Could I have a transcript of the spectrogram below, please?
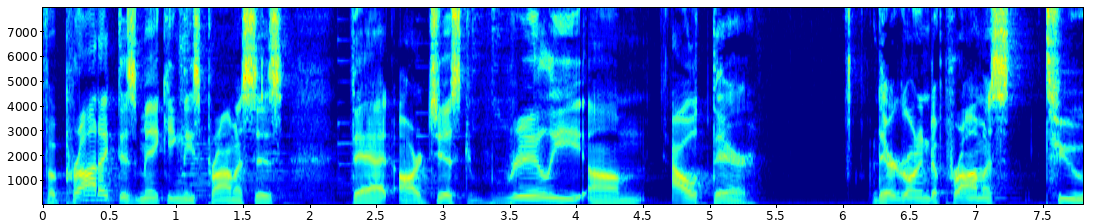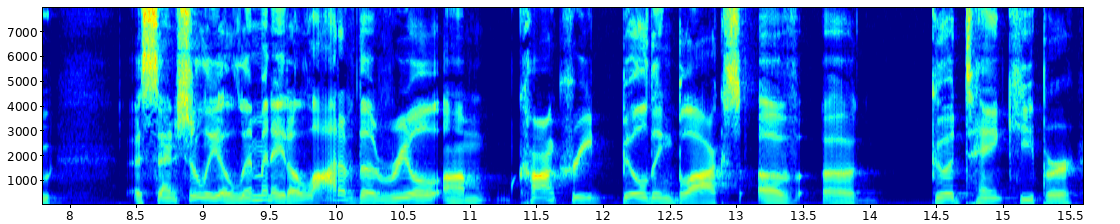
If a product is making these promises that are just really um, out there, they're going to promise to essentially eliminate a lot of the real um, concrete building blocks of a good tank keeper,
